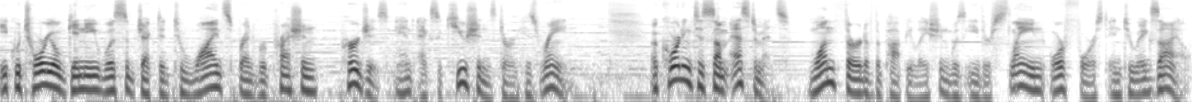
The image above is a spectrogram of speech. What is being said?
Equatorial Guinea was subjected to widespread repression, purges, and executions during his reign. According to some estimates, one third of the population was either slain or forced into exile.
